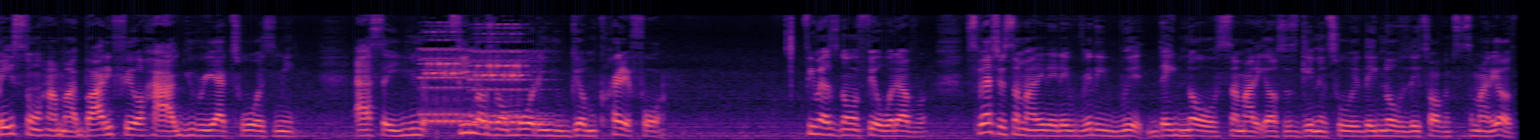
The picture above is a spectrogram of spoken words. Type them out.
based on how my body feel, how you react towards me. I say, you know, females know more than you give them credit for. Females don't feel whatever. Especially somebody that they really with they know if somebody else is getting into it. They know if they talking to somebody else.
